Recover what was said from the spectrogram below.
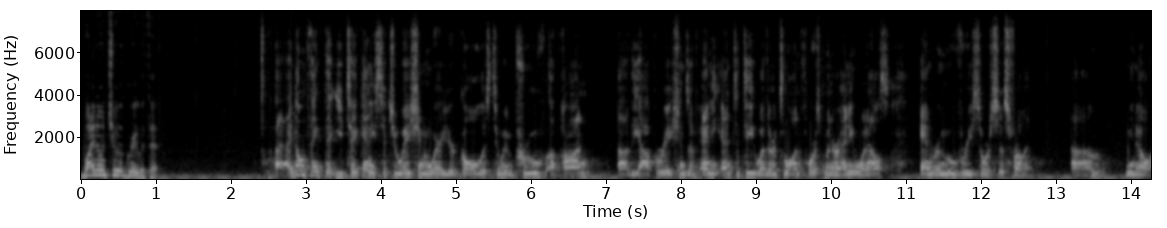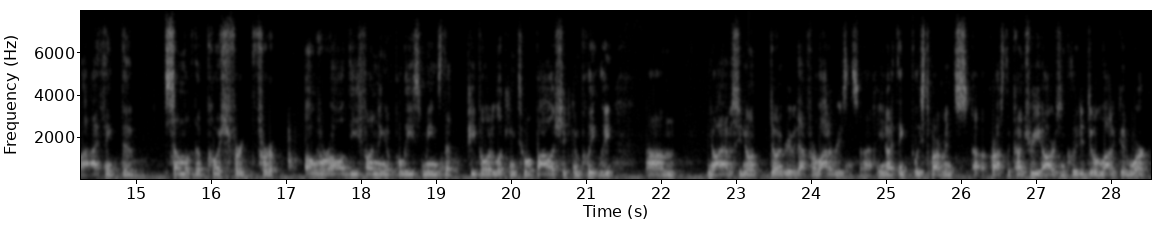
Why don't you agree with it? I don't think that you take any situation where your goal is to improve upon uh, the operations of any entity, whether it's law enforcement or anyone else, and remove resources from it. Um, you know, I think the some of the push for for overall defunding of police means that people are looking to abolish it completely. Um, you know, I obviously don't don't agree with that for a lot of reasons. Uh, you know, I think police departments uh, across the country, ours included, do a lot of good work.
